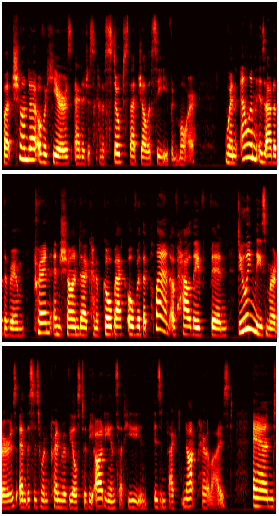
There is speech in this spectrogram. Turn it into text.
but Shonda overhears and it just kind of stokes that jealousy even more. When Ellen is out of the room, Pren and Shonda kind of go back over the plan of how they've been doing these murders, and this is when Pren reveals to the audience that he is in fact not paralyzed. And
